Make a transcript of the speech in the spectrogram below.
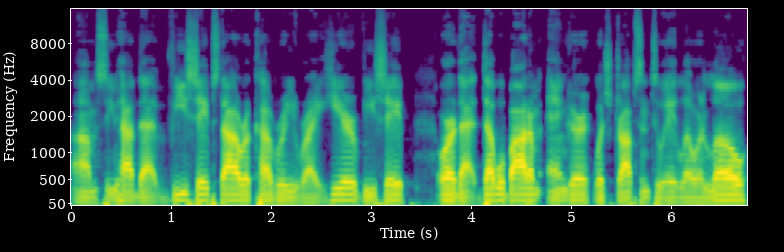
Um, so you have that V-shaped style recovery right here, V-shape or that double bottom anger, which drops into a lower low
